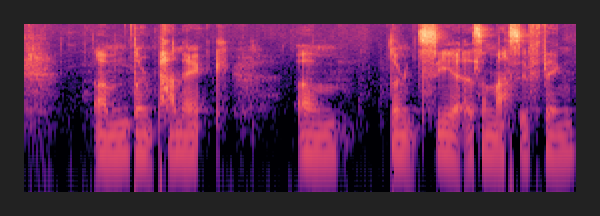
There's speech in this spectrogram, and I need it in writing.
um, don't panic um, don't see it as a massive thing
